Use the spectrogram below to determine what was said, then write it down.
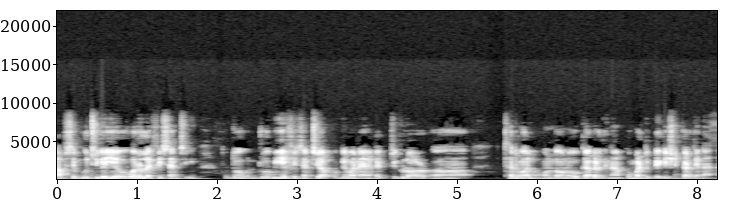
आपसे पूछी गई है ओवरऑल एफिशिएंसी तो जो भी एफिशिएंसी आपको गिवन है इलेक्ट्रिकल और थर्मल उन दोनों को क्या कर देना आपको मल्टीप्लीकेशन कर देना है।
